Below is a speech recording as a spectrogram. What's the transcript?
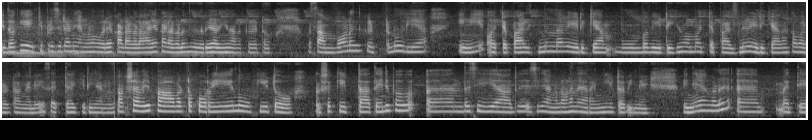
ഇതൊക്കെ ഏറ്റി പിടിച്ചിട്ടാണ് ഞങ്ങൾ ഓരോ കടകളായ കടകൾ കയറി ഇറങ്ങി നടക്കുക കേട്ടോ. അപ്പോൾ സംഭവമാണെങ്കിൽ കിട്ടണമില്ല. ഇനി ഒറ്റപ്പാലത്ത് നിന്ന് മേടിക്കാം പോകുമ്പോൾ വീട്ടിലേക്ക് പോകുമ്പോൾ ഒറ്റപ്പാലത്ത് നിന്ന് മേടിക്കാമെന്നൊക്കെ പറഞ്ഞിട്ട് അങ്ങനെ സെറ്റാക്കിയിട്ട് ഞങ്ങൾ പക്ഷെ അവർ പാവട്ട കുറേ നോക്കിയിട്ടോ പക്ഷെ കിട്ടാത്തതിന് ഇപ്പോൾ എന്താ ചെയ്യുക അത് വെച്ച് ഞങ്ങളവിടെ നിന്ന് ഇറങ്ങിയിട്ടോ പിന്നെ. പിന്നെ ഞങ്ങൾ മറ്റേ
